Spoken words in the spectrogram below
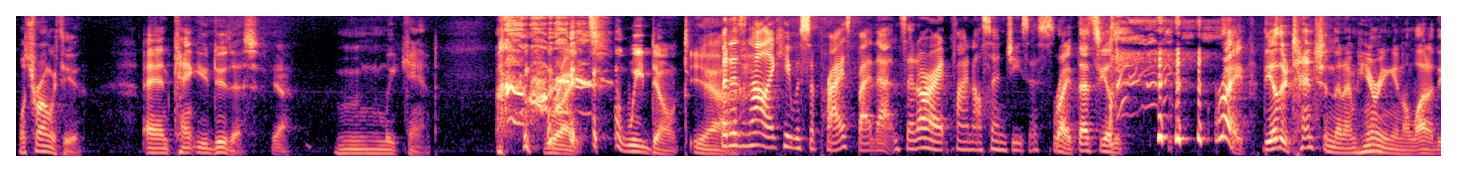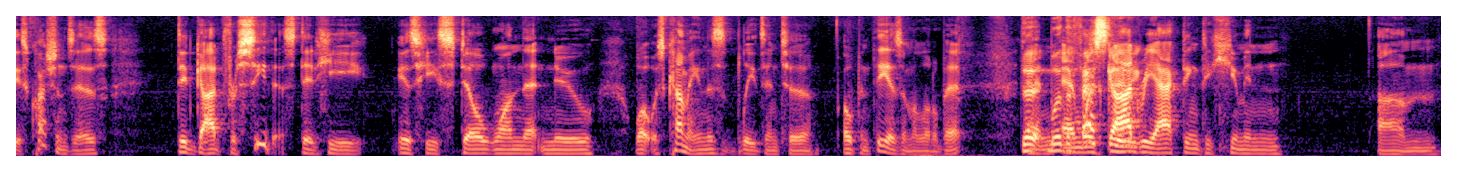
What's wrong with you? And can't you do this? Yeah. Mm, we can't. Right. We don't. Yeah. But it's not like he was surprised by that and said, "All right, fine, I'll send Jesus." Right. That's the other. right. The other tension that I'm hearing in a lot of these questions is, did God foresee this? Did he? Is he still one that knew what was coming? This bleeds into open theism a little bit. The- and well, the and was God reacting to human, um,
